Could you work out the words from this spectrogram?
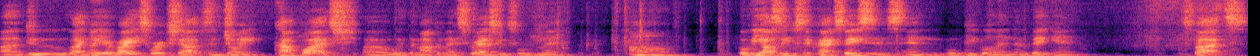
uh, do like know your rights workshops and joint cop watch uh, with the Malcolm X grassroots movement. Um, but we also used to crack spaces and move people into vacant spots.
